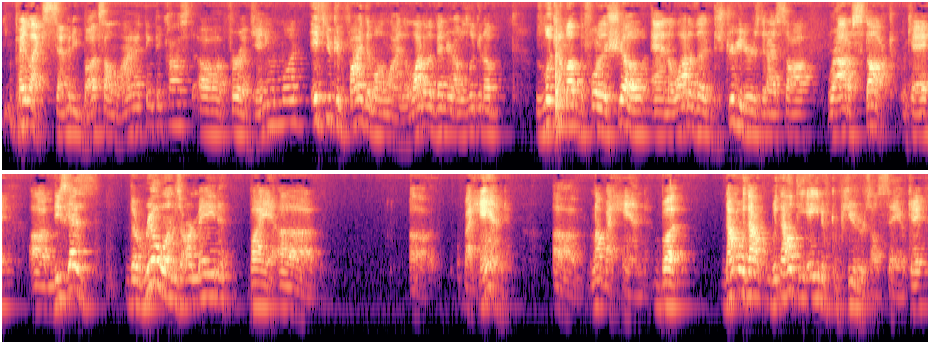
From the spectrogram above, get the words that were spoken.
you pay like seventy bucks online. I think they cost uh, for a genuine one if you can find them online. A lot of the vendors I was looking up was looking them up before the show, and a lot of the distributors that I saw were out of stock. Okay, um, these guys, the real ones are made by uh, uh, by hand, uh, not by hand, but not without without the aid of computers. I'll say, okay,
